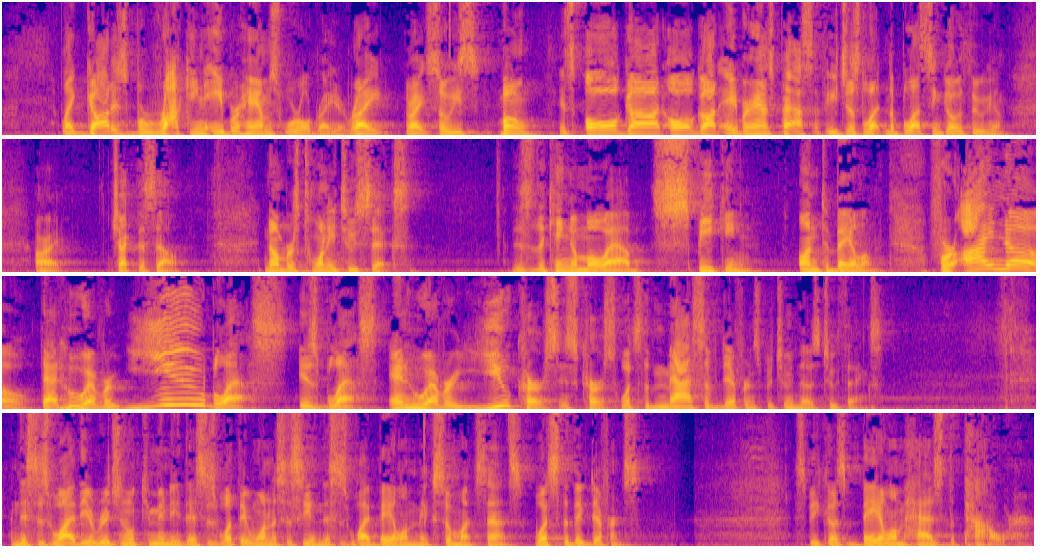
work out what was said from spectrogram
Like God is baracking Abraham's world right here, right? Right? So he's, boom, it's all God, all God. Abraham's passive. He's just letting the blessing go through him. All right, check this out. Numbers 22 6. This is the king of Moab speaking unto Balaam. For I know that whoever you bless is blessed, and whoever you curse is cursed. What's the massive difference between those two things? And this is why the original community, this is what they want us to see, and this is why Balaam makes so much sense. What's the big difference? It's because Balaam has the power.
